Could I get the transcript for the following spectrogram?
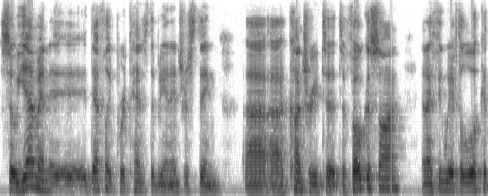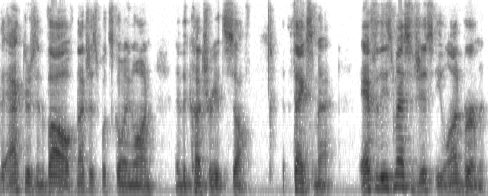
So Yemen, it, it definitely pretends to be an interesting uh, uh, country to, to focus on, and I think we have to look at the actors involved, not just what's going on in the country itself. Thanks, Matt. After these messages, Ilan Berman.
